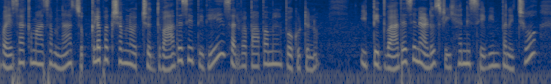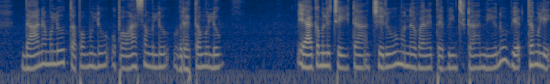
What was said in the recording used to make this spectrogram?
వైశాఖ మాసమున శుక్లపక్షమున వచ్చు ద్వాదశి తిథి సర్వపాపములను పోగొట్టును. ఇట్టి ద్వాదశి నాడు శ్రీహరిని సేవింపనిచ్చు. దానములు తపములు ఉపవాసములు వ్రతములు యాగములు చేయుట చెరువు మున్నవని తవ్వించుట నేను వ్యర్థములే.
